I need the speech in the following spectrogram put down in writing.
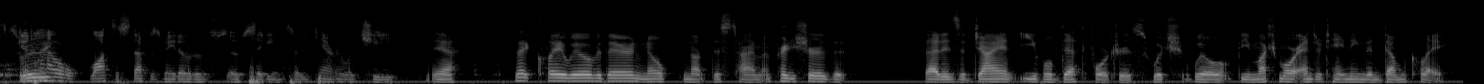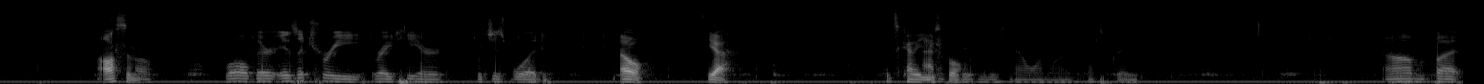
It's So good really- how lots of stuff is made out of obsidian, so you can't really cheat. Yeah. Is that clay way over there? Nope, not this time. I'm pretty sure that that is a giant evil death fortress, which will be much more entertaining than dumb clay. Awesome. Oh. Well, there is a tree right here, which is wood. Oh, yeah. That's kind of useful. Bibby is now online. That's great. Um, but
